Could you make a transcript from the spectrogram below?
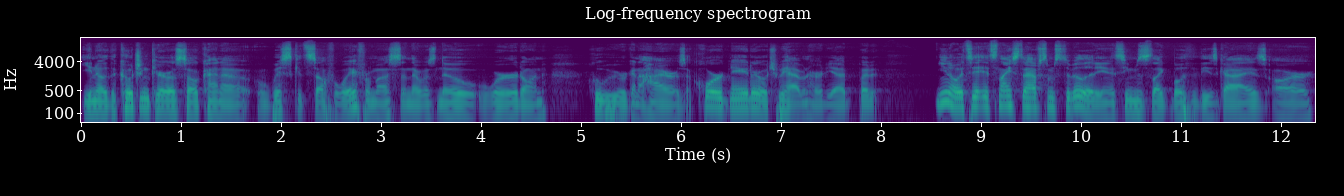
you know the coaching carousel kind of whisked itself away from us, and there was no word on who we were going to hire as a coordinator, which we haven't heard yet. But you know it's it's nice to have some stability, and it seems like both of these guys are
